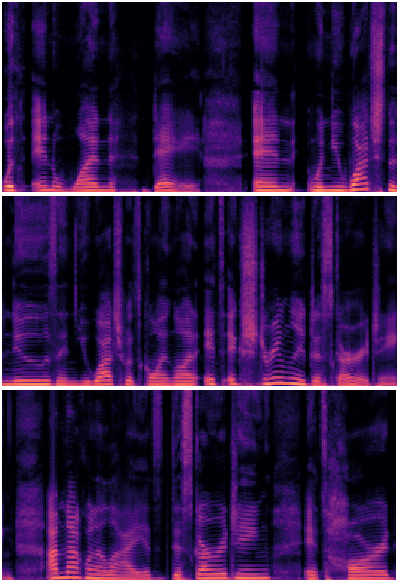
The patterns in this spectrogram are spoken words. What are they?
within one day. And when you watch the news and you watch what's going on, it's extremely discouraging. I'm not going to lie, it's discouraging, it's hard,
